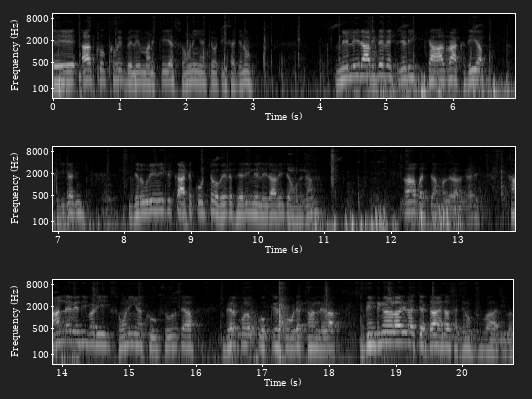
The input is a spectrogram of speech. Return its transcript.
ਤੇ ਆ ਕੁੱਖ ਵੀ ਬਿਲੀ ਮਣਕੀ ਆ ਸੋਹਣੀ ਆ ਝੋਟੀ ਸੱਜਣੋ। ਨੀਲੀ ਰਾਵੀ ਦੇ ਵਿੱਚ ਜਿਹੜੀ ਖਿਆਲ ਰੱਖਦੀ ਆ ਠੀਕ ਆ ਜੀ। ਜ਼ਰੂਰੀ ਨਹੀਂ ਕਿ ਕੱਟ ਕੁੱਟ ਹੋਵੇ ਤੇ ਫੇਰ ਹੀ ਨੀਲੀ ਰਾਵੀ ਚ ਆਉਣਗਾ। ਆ ਬੱਚਾ ਮਗਰ ਆ ਗਿਆ ਜੀ। ਥਾਂ ਲੈਵੇ ਦੀ ਬੜੀ ਸੋਹਣੀ ਆ ਖੂਬਸੂਰਤ ਆ। ਬਿਲਕੁਲ ਓਕੇ ਰਿਪੋਰਟ ਹੈ ਥਾਂ ਲੈਵਾ ਬਿੰਦੀਆਂ ਵਾਲਾ ਜਿਹੜਾ ਚੱਡਾ ਇਹਦਾ ਸੱਜਣੋ ਵਾਹ ਜੀ ਵਾਹ।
